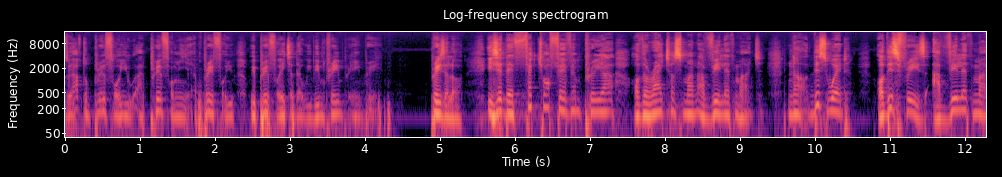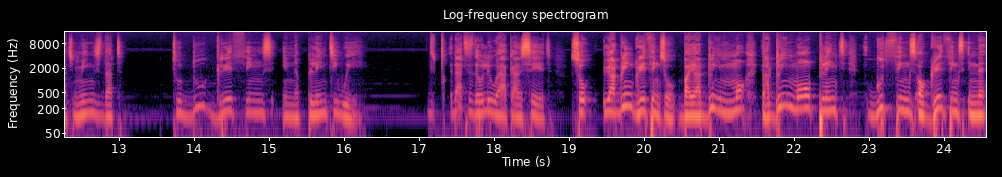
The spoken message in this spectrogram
Because we have to pray for you. I pray for me. I pray for you. We pray for each other. We've been praying, praying, praying. Praise the Lord. He said, The effectual, fervent prayer of the righteous man availeth much. Now, this word or this phrase, availeth much, means that to do great things in a plenty way. That is the only way I can say it. So you are doing great things, so but you are doing more. You are doing more plenty good things or great things in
